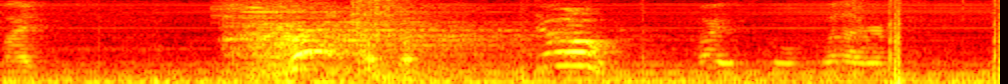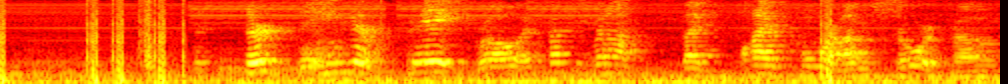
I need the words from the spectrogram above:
Like, Dude! Alright, it's cool. Whatever. They're dang, big, bro. Especially when I'm like 5'4", I'm short, bro.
